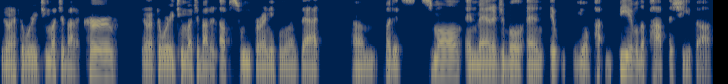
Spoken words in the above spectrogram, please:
You don't have to worry too much about a curve. You don't have to worry too much about an upsweep or anything like that. Um, but it's small and manageable and it, you'll be able to pop the sheath off.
